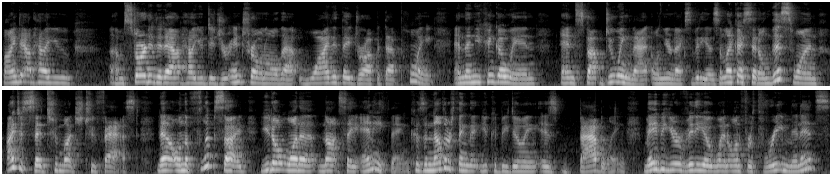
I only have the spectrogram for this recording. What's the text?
find out how you um, started it out, how you did your intro and all that. Why did they drop at that point? And then you can go in and stop doing that on your next videos. And like I said, on this one, I just said too much too fast. Now, on the flip side, you don't want to not say anything because another thing that you could be doing is babbling. Maybe your video went on for three minutes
